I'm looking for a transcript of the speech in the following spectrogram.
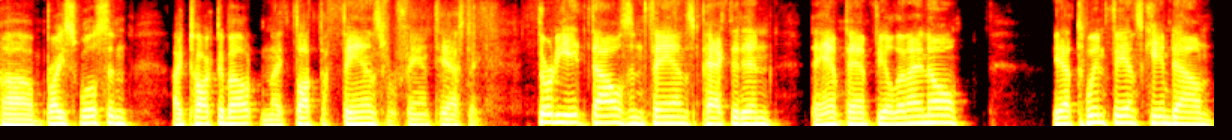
Uh, Bryse Wilson, I talked about, and I thought the fans were fantastic. 38,000 fans packed it in to Ham Field. And I know, yeah, Twin fans came down.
